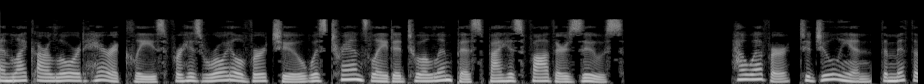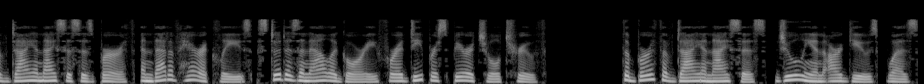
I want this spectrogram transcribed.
and like our lord Heracles for his royal virtue was translated to Olympus by his father Zeus. However, to Julian, the myth of Dionysus's birth and that of Heracles stood as an allegory for a deeper spiritual truth. The birth of Dionysus, Julian argues, was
